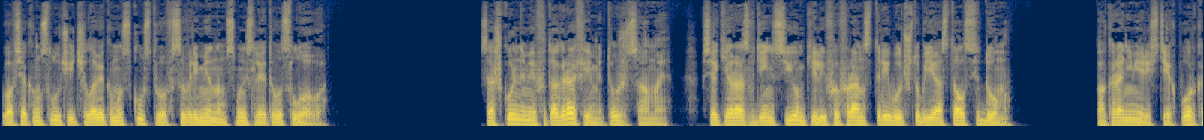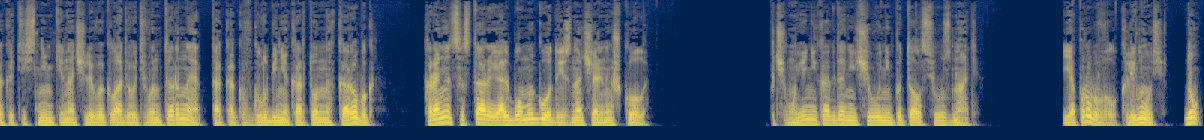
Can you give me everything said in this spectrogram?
Во всяком случае, человеком искусства в современном смысле этого слова. Со школьными фотографиями то же самое. Всякий раз в день съемки Лиф и Франц требуют, чтобы я остался дома. По крайней мере, с тех пор, как эти снимки начали выкладывать в интернет, так как в глубине картонных коробок хранятся старые альбомы года из начальной школы. Почему я никогда ничего не пытался узнать? Я пробовал, клянусь. Ну,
